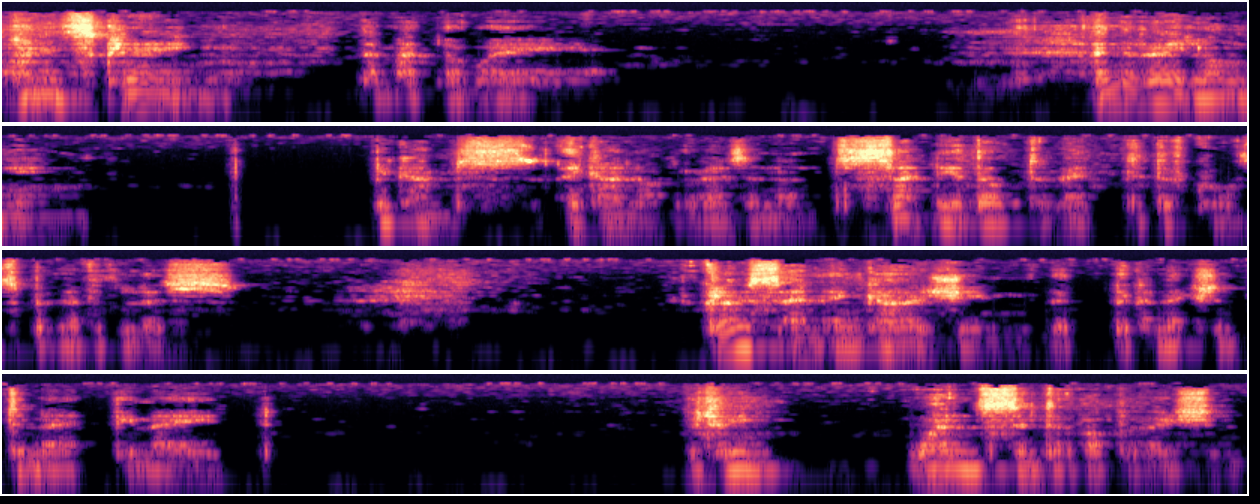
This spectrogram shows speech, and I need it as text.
One is clearing the mud away. And the very longing becomes a kind of resonance, slightly adulterated, of course, but nevertheless close and encouraging that the connection to be made between one center of operation,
